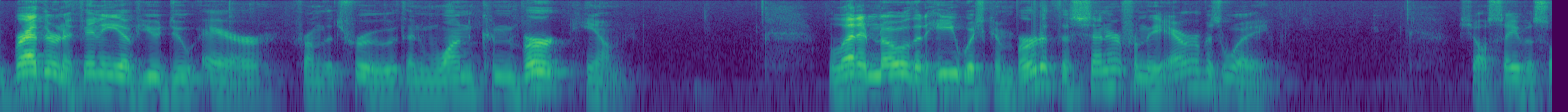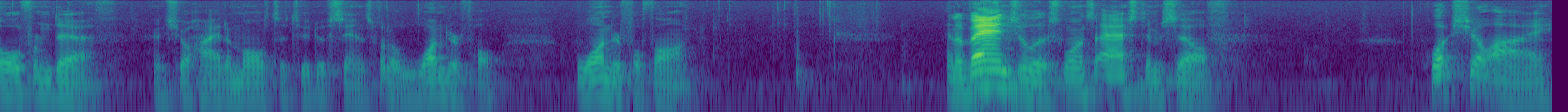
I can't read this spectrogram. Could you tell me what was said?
Brethren, if any of you do err from the truth, and one convert him, let him know that he which converteth the sinner from the error of his way shall save a soul from death and shall hide a multitude of sins. What a wonderful, wonderful thought. An evangelist once asked himself, What shall I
